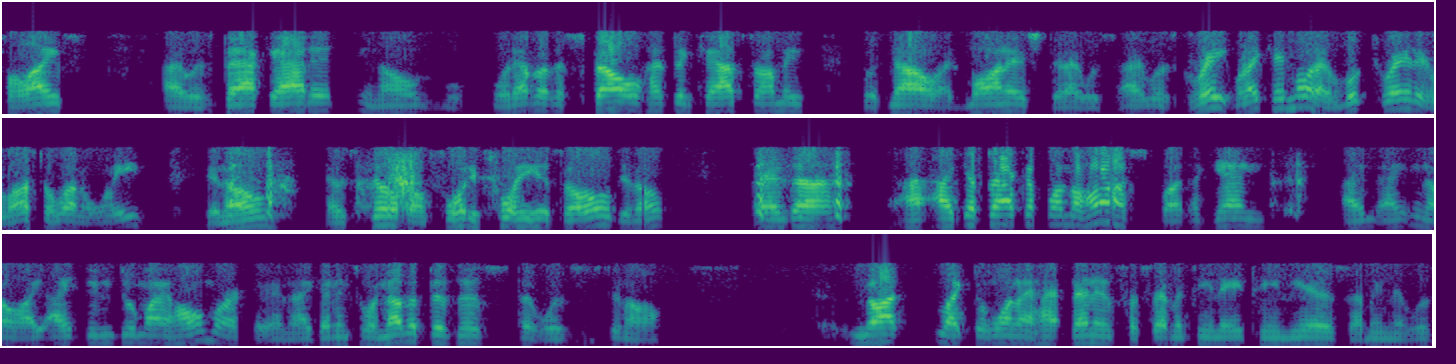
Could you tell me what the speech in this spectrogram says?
for life. I was back at it. You know, whatever the spell had been cast on me was now admonished. I was I was great when I came out. I looked great. I lost a lot of weight. You know, I was still about forty four years old. You know, and uh, I, I get back up on the horse. But again, I, I you know I, I didn't do my homework, and I got into another business that was you know not like the one I had been in for 17, 18 years. I mean, it was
